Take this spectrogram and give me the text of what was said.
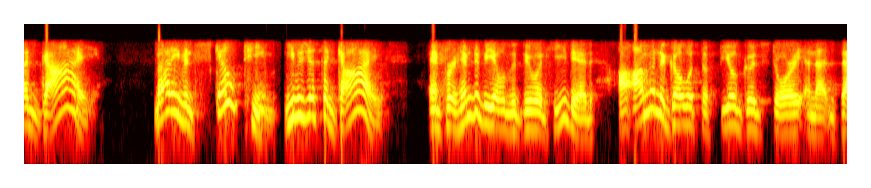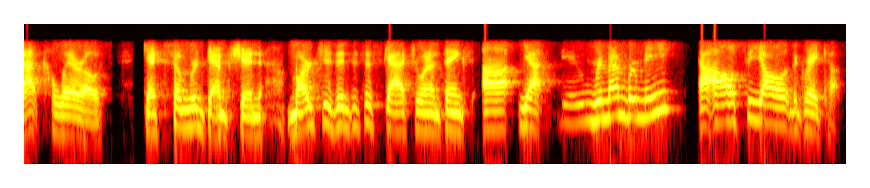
a guy, not even scout team. He was just a guy. And for him to be able to do what he did, I'm going to go with the feel good story and that Zach Collaros gets some redemption, marches into Saskatchewan, and thinks, uh, yeah, remember me? I'll see y'all at the Grey Cup.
